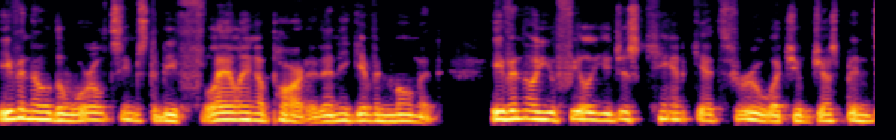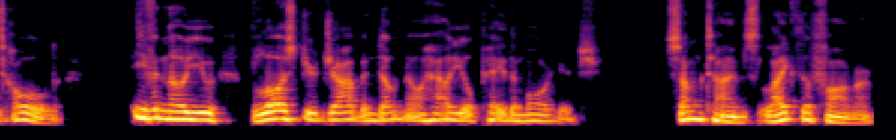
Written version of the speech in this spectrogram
even though the world seems to be flailing apart at any given moment, even though you feel you just can't get through what you've just been told, even though you've lost your job and don't know how you'll pay the mortgage. Sometimes, like the farmer,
